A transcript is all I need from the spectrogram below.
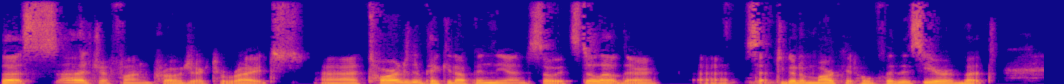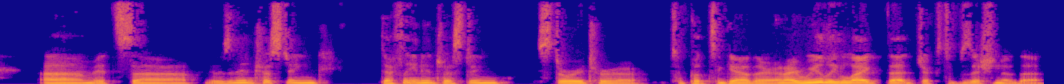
but such a fun project to write. Uh, Tor didn't pick it up in the end, so it's still out there, uh, set to go to market hopefully this year. But um, it's uh, it was an interesting, definitely an interesting story to to put together, and I really liked that juxtaposition of the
